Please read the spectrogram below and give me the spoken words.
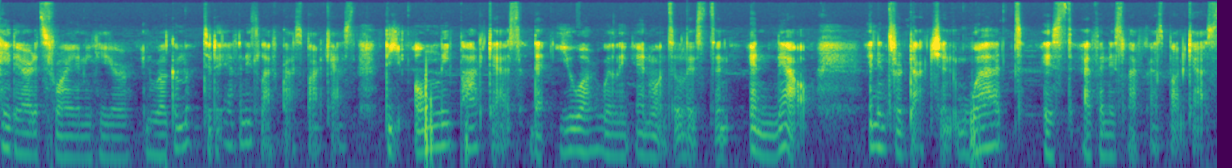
Hey there, it's Ryan here, and welcome to the Effendi's Life Class Podcast, the only podcast that you are willing and want to listen. And now, an introduction. What is the Effendi's Life Class Podcast?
